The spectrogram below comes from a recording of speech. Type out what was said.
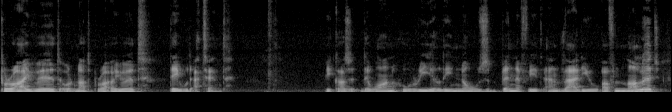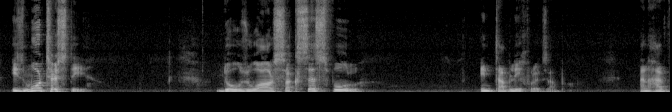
private or not private, they would attend because the one who really knows benefit and value of knowledge is more thirsty. Those who are successful in tabligh, for example, and have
